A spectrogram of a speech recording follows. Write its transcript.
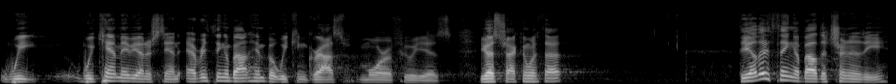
we, we can't maybe understand everything about Him, but we can grasp more of who He is. You guys tracking with that? The other thing about the Trinity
